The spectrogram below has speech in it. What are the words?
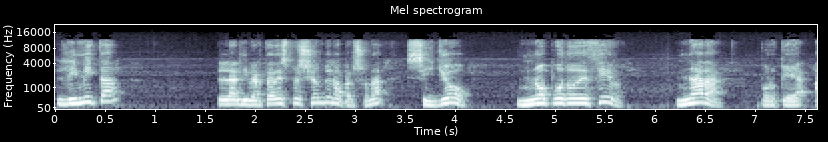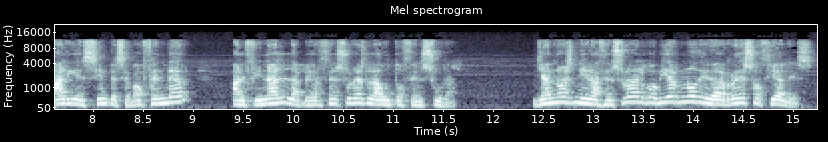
limita la libertad de expresión de una persona. Si yo no puedo decir nada porque alguien siempre se va a ofender, al final la peor censura es la autocensura. Ya no es ni la censura del gobierno ni de las redes sociales,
